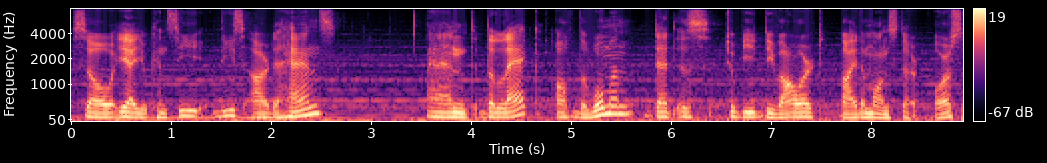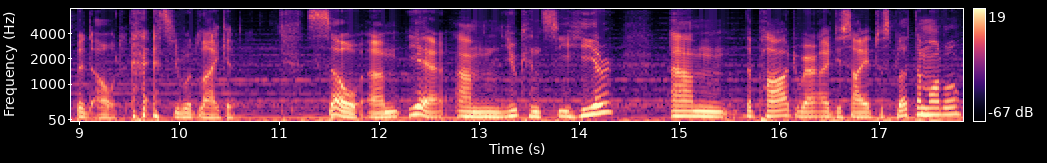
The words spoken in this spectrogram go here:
So yeah, you can see these are the hands and the leg of the woman that is to be devoured by the monster or spit out as you would like it. So um, yeah, um, you can see here um, the part where I decided to split the model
